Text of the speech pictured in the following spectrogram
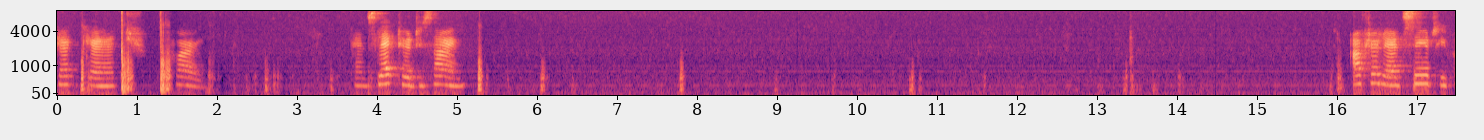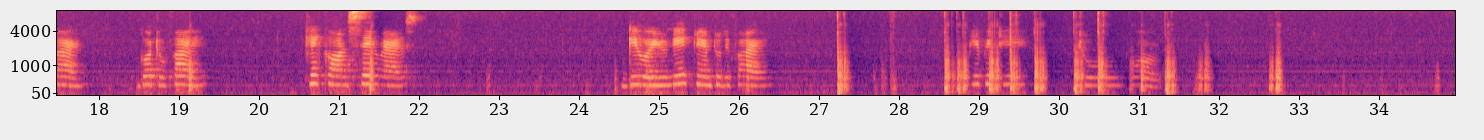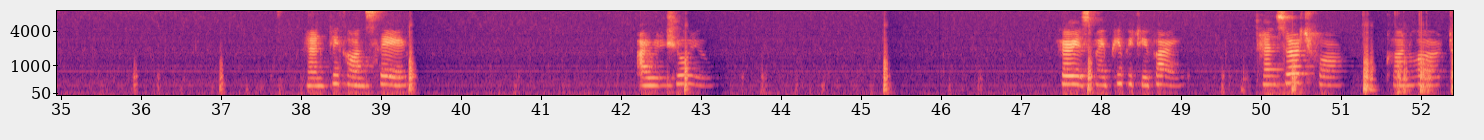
TechCat file then select your design. After that save the file. Go to file. Click on save as. Give a unique name to the file. Ppt And click on save. I will show you. Here is my PPT file. Then search for convert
